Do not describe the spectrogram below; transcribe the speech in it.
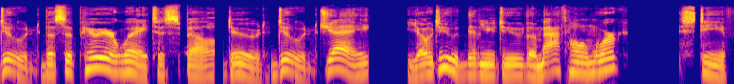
dood. The superior way to spell dude. Dood. J. Yo dood did you do the math homework? Steve.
